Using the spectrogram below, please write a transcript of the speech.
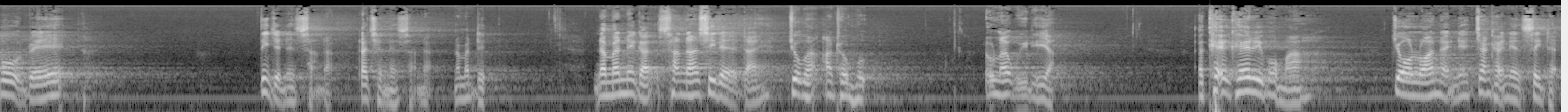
ဖို့အတွက်သိကျင်တဲ့ဆန္ဒတတ်ချင်တဲ့ဆန္ဒနံပါတ်1နံပါတ်2ကဆန္ဒရှိတဲ့အတိုင်းကြိုးပမ်းအထောက်မှုလုံလဝိရိယအခက်အခဲတွေပေါ်မှာ ကြော်လွှားနိုင်တဲ့ကြံ့ခိုင်တဲ့စိတ်ဓာတ်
